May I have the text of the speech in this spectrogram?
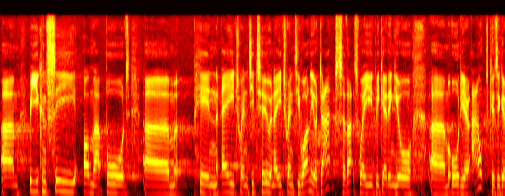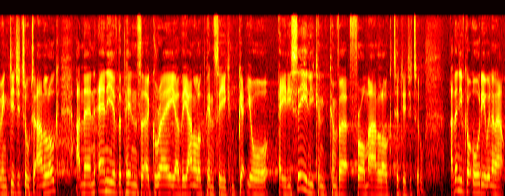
Um, but you can see on that board um, pin A22 and A21, your DACs. So that's where you'd be getting your um, audio out because you're going digital to analog. And then any of the pins that are gray are the analog pins, so you can get your ADC and you can convert from analog to digital. And then you've got audio in and out.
